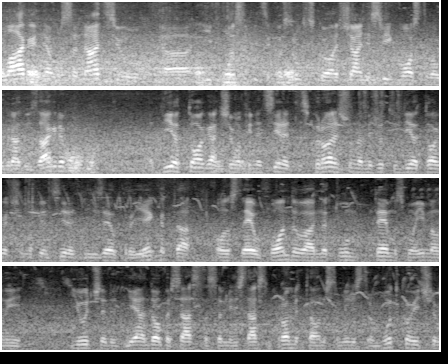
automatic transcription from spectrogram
ulaganja u sanaciju i posebice konstrukcijsko ojačanje svih mostova u gradu Zagrebu. Dio toga ćemo financirati iz proračuna, međutim dio toga ćemo financirati iz EU projekata, odnosno EU fondova. Na tu temu smo imali jučer jedan dobar sastav sa Ministarstvom prometa, odnosno ministrom Butkovićem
